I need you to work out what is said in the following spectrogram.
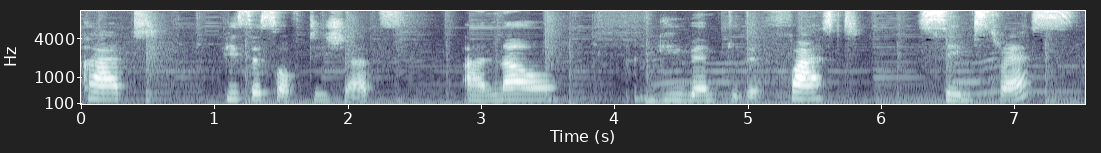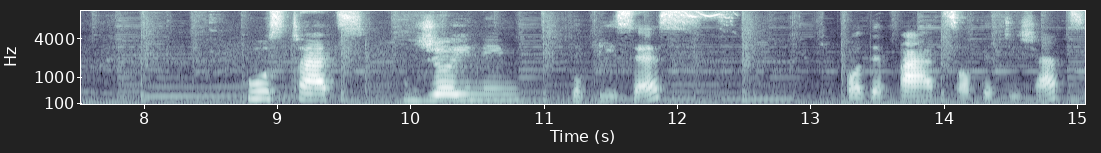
cut pieces of t-shirts are now given to the first seamstress who starts joining the pieces or the parts of the t-shirts.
